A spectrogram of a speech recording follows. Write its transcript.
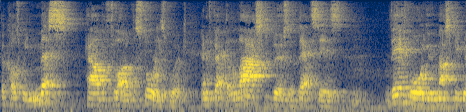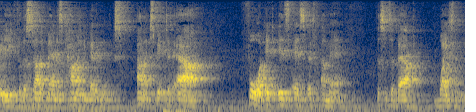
because we miss how the flow of the stories work. And in fact, the last verse of that says, Therefore you must be ready, for the Son of Man is coming at an unexpected hour, for it is as if a man. This is about waiting.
